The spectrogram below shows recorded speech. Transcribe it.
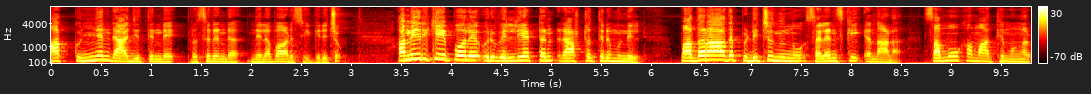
ആ കുഞ്ഞൻ രാജ്യത്തിന്റെ പ്രസിഡന്റ് നിലപാട് സ്വീകരിച്ചു. അമേരിക്കയെ പോലെ ഒരു വലിയേട്ടൻ രാഷ്ട്രത്തിന് മുന്നിൽ പതറാതെ പിടിച്ചു നിന്നു സെലൻസ്കി എന്നാണ് സമൂഹ മാധ്യമങ്ങൾ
